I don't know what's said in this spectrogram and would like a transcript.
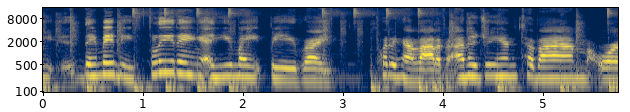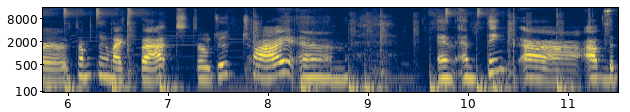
you, they may be fleeting and you might be like putting a lot of energy into them or something like that. So just try and and and think uh, of the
